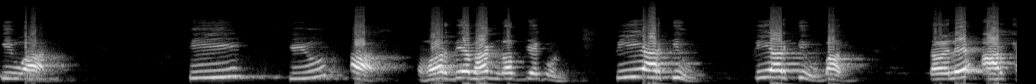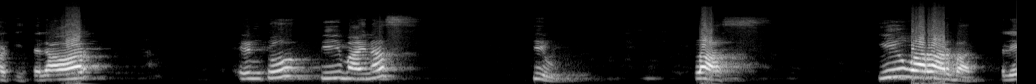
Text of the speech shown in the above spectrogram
Q R P Q R হর দিয়ে ভাগ, লব দিয়ে গুণ। P R Q P R Q বাদ। তাহলে আর থাকে। তাহলে R into P minus Q plus Q R R বাদ। তাহলে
